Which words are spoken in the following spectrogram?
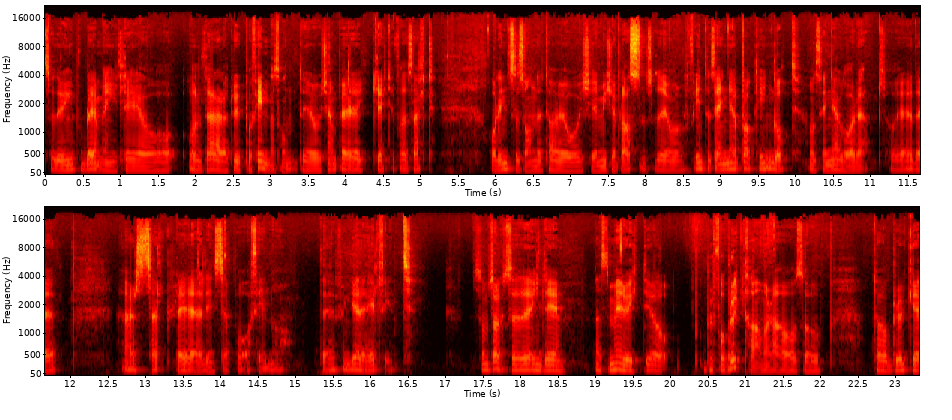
Så det er jo ingen problem egentlig. Og, og der har jeg lagt ut på Finn og sånn. Det er jo kjempegreit å få det solgt. Og linser sånn, det tar jo ikke mye plassen, så det er jo fint å sende og pakke inn godt og sende av gårde. Så er det Jeg har solgt flere linser på Finn, og det fungerer helt fint. Som sagt så er det egentlig nesten mer viktig å få brukt kamera og så ta og bruke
